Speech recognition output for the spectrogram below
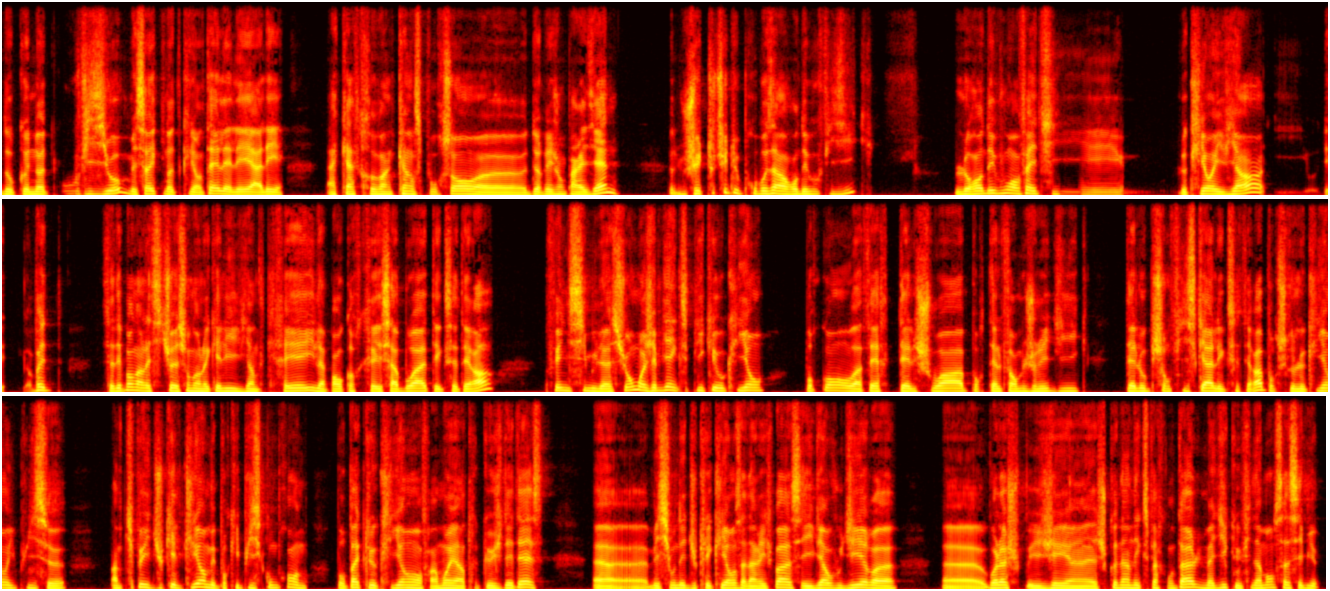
donc euh, notre ou visio, mais c'est vrai que notre clientèle, elle est allée à 95% euh, de région parisienne. Je vais tout de suite lui proposer un rendez-vous physique. Le rendez-vous, en fait, il... le client, il vient. En fait, ça dépend dans la situation dans laquelle il vient de créer. Il n'a pas encore créé sa boîte, etc fait une simulation. Moi, j'aime bien expliquer au client pourquoi on va faire tel choix pour telle forme juridique, telle option fiscale, etc. pour que le client il puisse euh, un petit peu éduquer le client, mais pour qu'il puisse comprendre, pour pas que le client, enfin moi, il y a un truc que je déteste, mais si on éduque les clients, ça n'arrive pas. C'est il vient vous dire, euh, euh voilà, je, j'ai, je connais un expert comptable, il m'a dit que finalement ça c'est mieux.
